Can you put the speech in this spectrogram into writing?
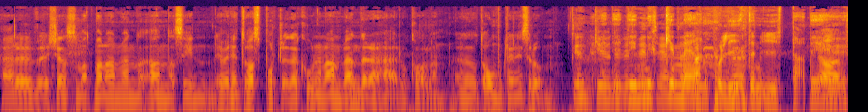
här är, känns som att man använder, andas in, jag vet inte vad sportredaktionen använder den här lokalen. Eller något omklädningsrum. Oh, gud, det, vill det är mycket män på liten yta. Det är Ja. ju,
